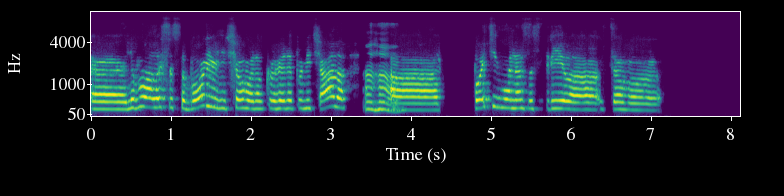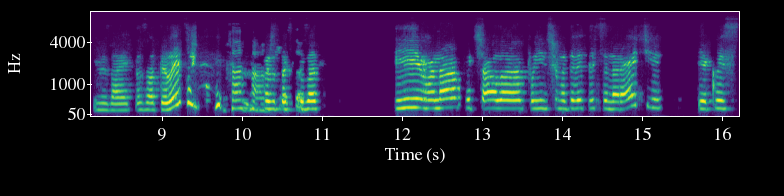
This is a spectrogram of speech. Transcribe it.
е, любувалася собою, нічого навкруги не помічала, Ага. а потім вона зустріла цього, не знаю, як назвати лиця, Ага. можу так сказати. І вона почала по-іншому дивитися на речі, якось,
